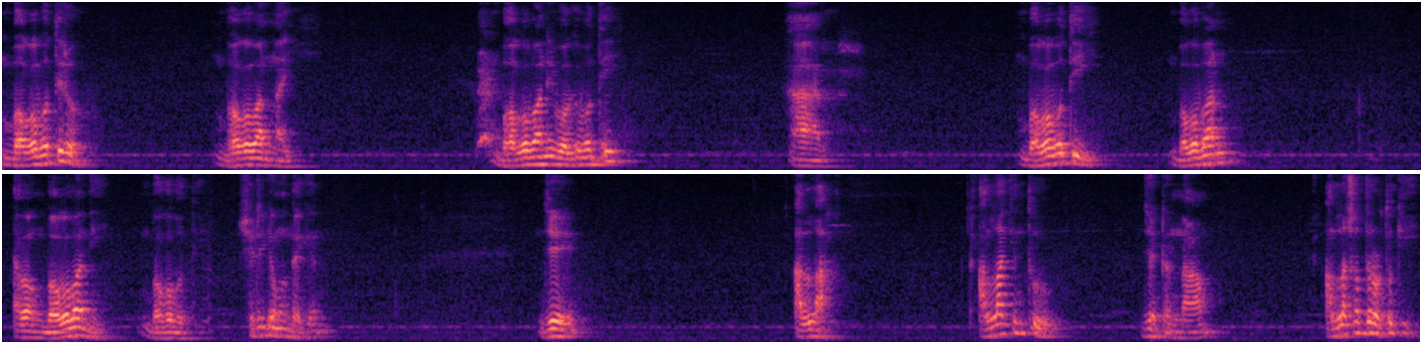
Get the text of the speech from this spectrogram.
ভগবতীরও ভগবান নাই। ভগবানই ভগবতী আর ভগবতী ভগবান এবং ভগবানই ভগবতী। সেটি কেমন দেখেন? যে আল্লাহ আল্লাহ কিন্তু যে একটা নাম, আল্লাহ শব্দের অর্থ কী?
